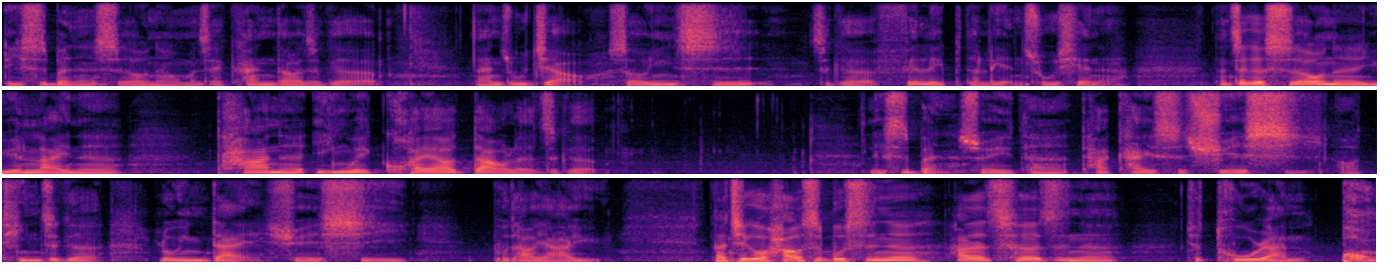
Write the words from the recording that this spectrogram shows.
里斯本的时候呢，我们才看到这个男主角收音师这个 Philip 的脸出现了。那这个时候呢，原来呢，他呢，因为快要到了这个。里斯本，所以他他开始学习哦，听这个录音带，学习葡萄牙语。那结果好死不死呢，他的车子呢就突然嘣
